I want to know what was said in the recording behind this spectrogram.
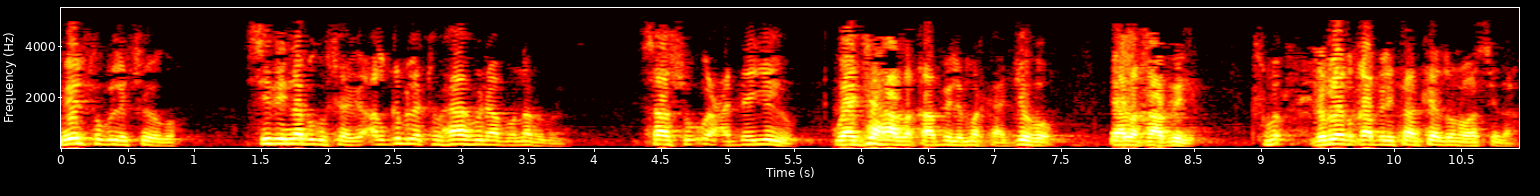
meel fog la joogo. Sidii nabigu sheegay alqiblatu haahunaa buu nabigu saasuu u cadeeyeyo waa jaha la qaabili markaa jaho yaa la qaabili qiblada qaabilitaankeeduna waa sidaa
